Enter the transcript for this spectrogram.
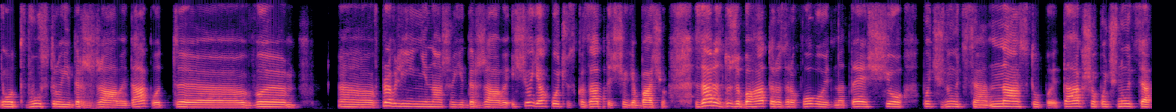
от в устрої держави, так, от е, в, в правлінні нашої держави. І що я хочу сказати, що я бачу. Зараз дуже багато розраховують на те, що почнуться наступи, так, що почнуться,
